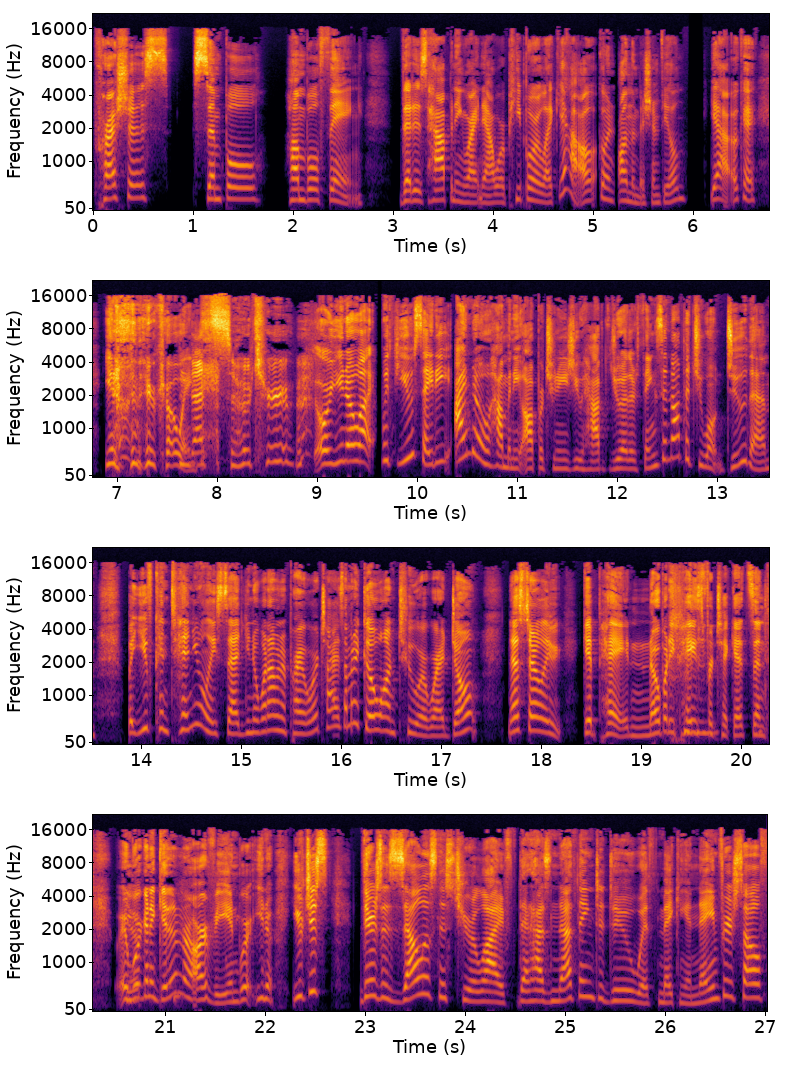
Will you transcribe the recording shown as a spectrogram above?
precious, simple, humble thing that is happening right now where people are like, yeah, I'll go on the mission field. Yeah, okay. You know, and they're going. That's so true. or you know what? With you, Sadie, I know how many opportunities you have to do other things, and not that you won't do them, but you've continually said, you know what, I'm going to prioritize. I'm going to go on tour where I don't necessarily get paid, and nobody pays for tickets, and, and we're going to get in an RV, and we're, you know, you're just there's a zealousness to your life that has nothing to do with making a name for yourself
